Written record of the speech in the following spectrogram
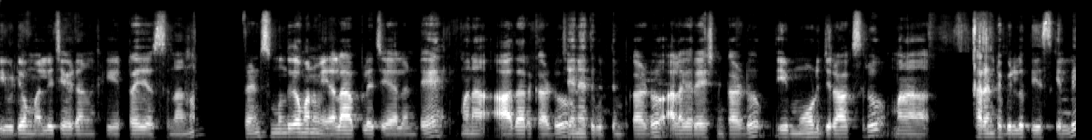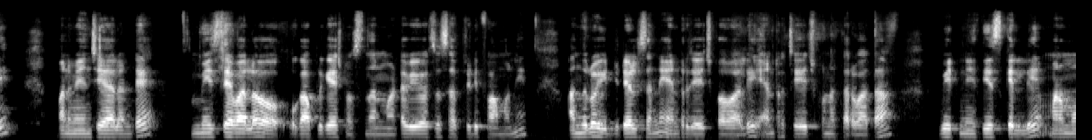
ఈ వీడియో మళ్ళీ చేయడానికి ట్రై చేస్తున్నాను. ఫ్రెండ్స్ ముందుగా మనం ఎలా అప్లై చేయాలంటే మన ఆధార్ కార్డు చేనేత గుర్తింపు కార్డు అలాగే రేషన్ కార్డు ఈ మూడు జిరాక్స్లు మన కరెంటు బిల్లు తీసుకెళ్ళి మనం ఏం చేయాలంటే మీ సేవలో ఒక అప్లికేషన్ వస్తుందన్నమాట వ్యూవర్స్ సబ్సిడీ ఫామ్ అని. అందులో ఈ డీటెయిల్స్ అన్ని ఎంటర్ చేయించుకోవాలి. ఎంటర్ చేయించుకున్న తర్వాత వీటిని తీసుకెళ్ళి మనము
